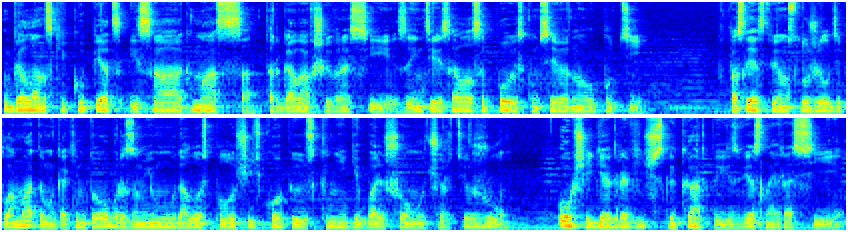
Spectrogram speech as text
Голландский купец Исаак Масса, торговавший в России, заинтересовался поиском Северного пути – Впоследствии он служил дипломатом, и каким-то образом ему удалось получить копию с книги «Большому чертежу» общей географической карты известной России,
